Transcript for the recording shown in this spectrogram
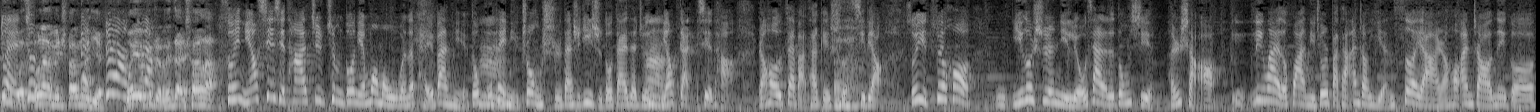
对 我从来没穿过你，对对啊我也不准备再穿了。所以你要谢谢他，就这么多年默默无闻的陪伴你，都不被你重视，但是一直都待在这里，嗯你要感谢他，然后再把它给舍弃掉。所以最后，嗯一个是你留下来的东西很少，另外的话，你就是把它按照颜色呀，然后按照那个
